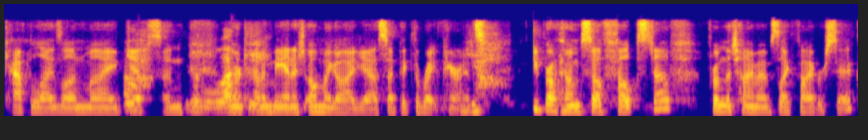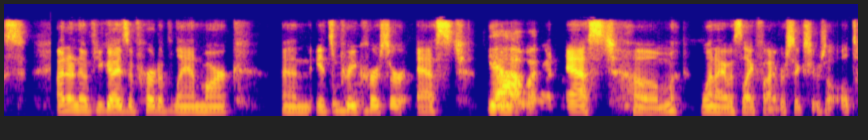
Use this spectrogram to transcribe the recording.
capitalize on my Oh, gifts and learn how to manage. Oh my God, yes, I picked the right parents. Yeah. She brought home self help stuff from the time I was like five or six. I don't know if you guys have heard of Landmark and its Mhm. precursor Est. Yeah, what- Est home when I was like five or six years old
